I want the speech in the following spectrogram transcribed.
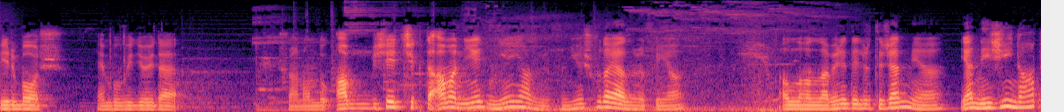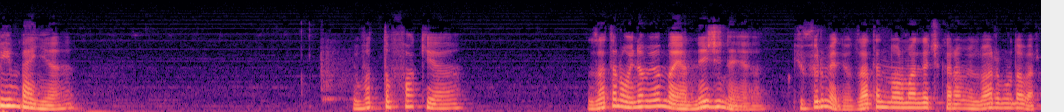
Bir boş. Hem bu videoyu da şu an 19 Abi bir şey çıktı ama niye niye yazmıyorsun? Niye şurada yazmıyorsun ya? Allah Allah beni delirteceksin mi ya? Ya Neji ne yapayım ben ya? What the fuck ya? Zaten oynamıyorum da ya ne ya? Küfür mü ediyor? Zaten normalde çıkaramıyoruz. Var burada var.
